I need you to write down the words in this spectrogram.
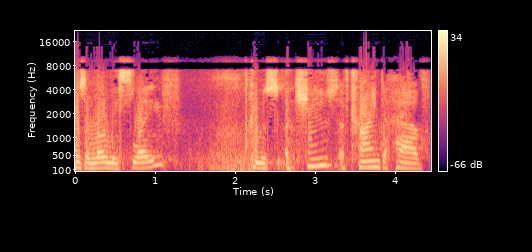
was a lowly slave who was accused of trying to have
